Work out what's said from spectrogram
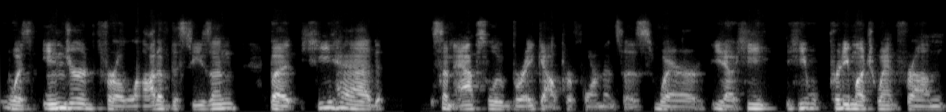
was injured for a lot of the season but he had some absolute breakout performances where you know he he pretty much went from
